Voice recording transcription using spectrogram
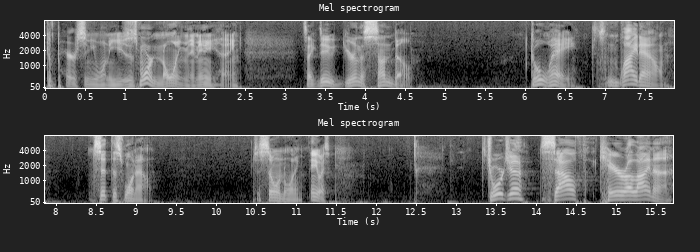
comparison you want to use. It's more annoying than anything. It's like, dude, you're in the Sun Belt. Go away. Just lie down. Sit this one out. Just so annoying. Anyways, Georgia, South Carolina.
